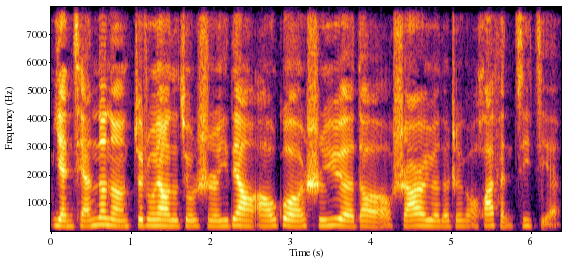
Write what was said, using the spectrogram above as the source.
眼前的呢，最重要的就是一定要熬过十一月到十二月的这个花粉季节。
